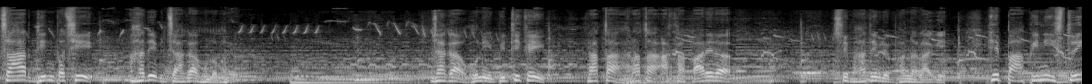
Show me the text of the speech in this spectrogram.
चार दिनपछि महादेव जागा हुनुभयो। जागा हुने बित्तिकै राता राता आँखा पारेर श्री महादेवले भन्न लागे हे पापिनी स्त्री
